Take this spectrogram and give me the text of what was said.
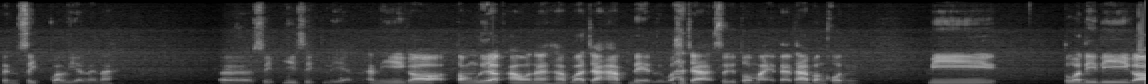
เป็น 10 กว่าเหรียญเลยนะเออสิบยี่สิบเหรียญ อันนี้ก็ต้องเลือกเอานะครับว่าจะอัปเดตหรือว่าจะซื้อตัวใหม่ แต่ถ้าบางคนมีตัวดีๆ ก็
